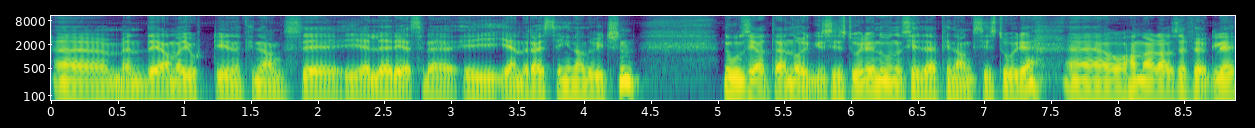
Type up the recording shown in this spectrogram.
Eh, men det han har gjort i den finansielle gjenreisingen av Norwegian Noen sier at det er norgeshistorie, noen sier det er finanshistorie. Eh, og han har da selvfølgelig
